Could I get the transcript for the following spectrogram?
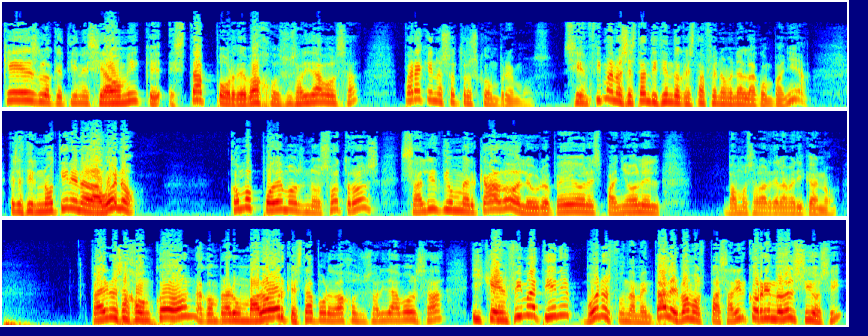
¿qué es lo que tiene Xiaomi que está por debajo de su salida a bolsa para que nosotros compremos? Si encima nos están diciendo que está fenomenal la compañía. Es decir, no tiene nada bueno. ¿Cómo podemos nosotros salir de un mercado, el europeo, el español, el, vamos a hablar del americano, para irnos a Hong Kong a comprar un valor que está por debajo de su salida a bolsa y que encima tiene buenos fundamentales, vamos, para salir corriendo del sí o sí.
